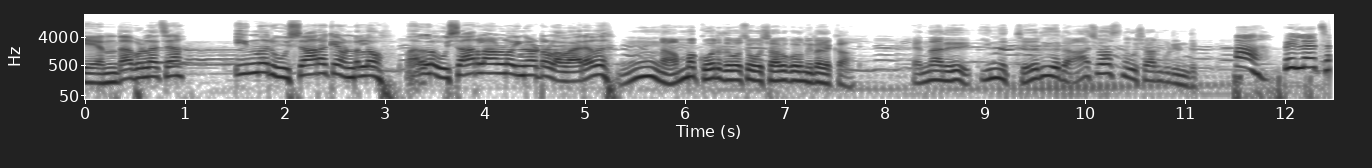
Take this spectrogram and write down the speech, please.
എന്താ പിള്ളച്ച? ഇന്നൊരു ഉഷാറൊക്കെ ഉണ്ടല്ലോ. നല്ല ഉഷാറിലാണല്ലോ ഇങ്ങോട്ടുള്ള വരവ്. നമ്മക്ക് ഒരു ദിവസം ഉഷാറുകളൊന്നുമില്ല ചക്ക. എന്നാൽ ഇന്ന് ചെറിയൊരു ആശ്വാസന ഉഷാറും കൂടി ഉണ്ട്. ആ പിള്ളേച്ച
